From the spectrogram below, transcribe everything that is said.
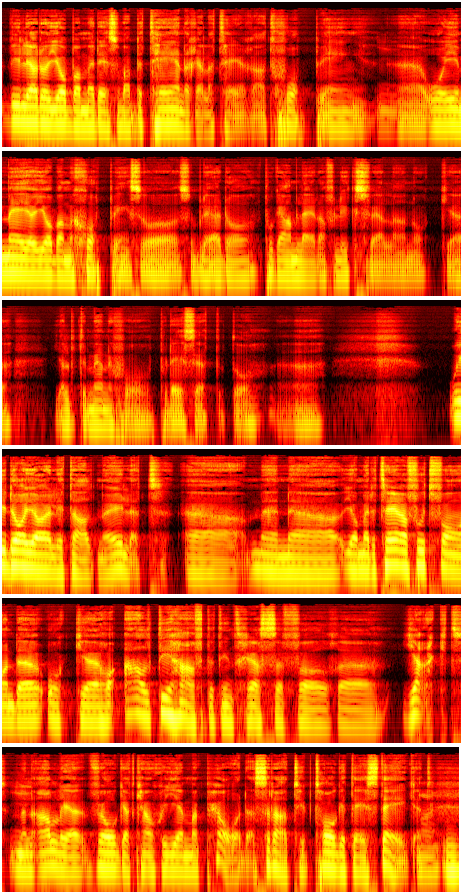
ville jag då jobba med det som var beteenderelaterat, shopping. Eh, Och i och med att jag jobbar med shopping så, så blev jag då programledare för Lyxfällan och eh, hjälpte människor på det sättet. Då. Och idag gör jag lite allt möjligt. Men jag mediterar fortfarande och har alltid haft ett intresse för jakt. Men aldrig vågat kanske ge mig på det. Sådär, typ tagit det steget. Mm.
